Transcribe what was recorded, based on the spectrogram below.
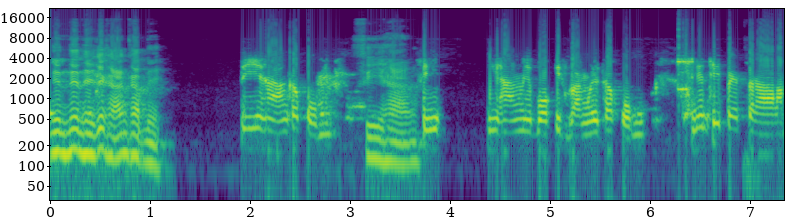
เน้นเน้นให้จักหางครับนี่สี่หางครับผมสี่หางสี่สี่หางเนี่ยบอกผิดหวังเลยครับ ผม เน้นที่แปดสาม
